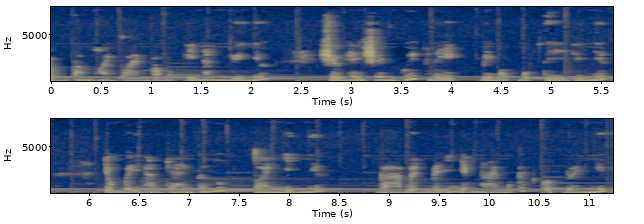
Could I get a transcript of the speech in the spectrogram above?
trọng tâm hoàn toàn vào một kỹ năng duy nhất. Sự hy sinh quyết liệt vì một mục tiêu duy nhất, chuẩn bị hành trang tới mức toàn diện nhất và bền bỉ nhẫn nại một cách cực đoan nhất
